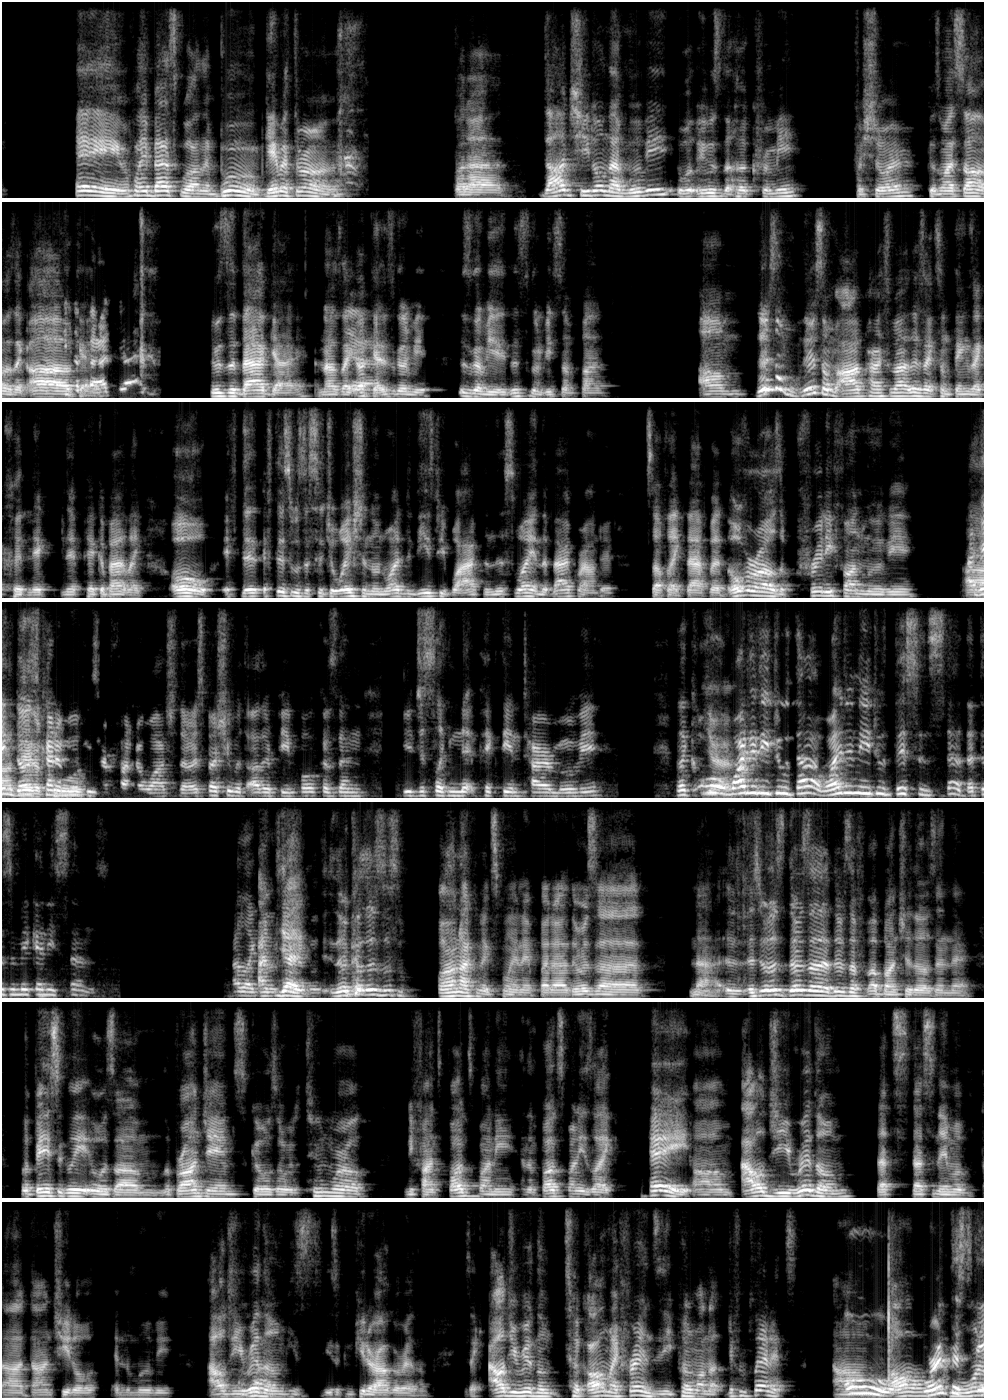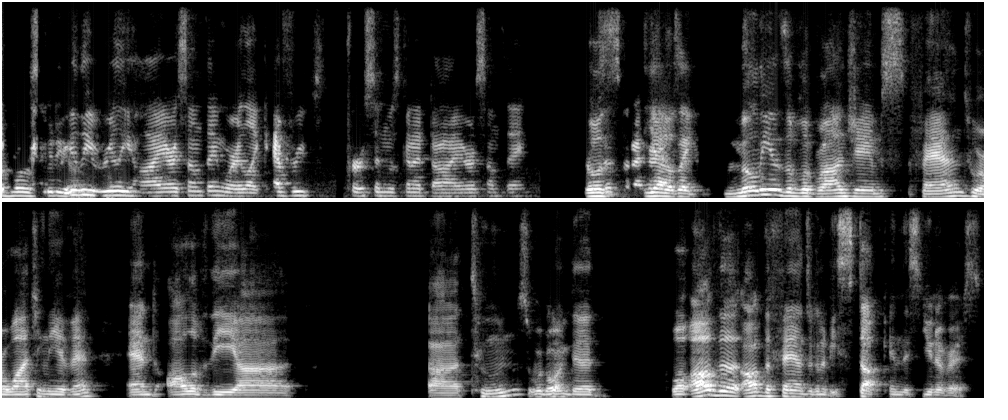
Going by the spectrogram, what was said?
hey, we're playing basketball, and then boom, Game of Thrones. but uh, Don Cheadle in that movie, he was the hook for me, for sure. Because when I saw him, I was like, oh, okay, The bad guy? he was the bad guy, and I was like, Yeah. okay, this is gonna be, this is gonna be, this is gonna be some fun. Um, there's some there's some odd parts about it. There's like some things I could nit, nitpick about, like, oh, if this, if this was a situation, then why did these people act in this way in the background or stuff like that? But overall, it was a pretty fun movie. I Uh, think had those kind of movies are fun to watch though, especially with other people, because then you just like nitpick the entire movie. Like, oh, Yeah. why did he do that? Why didn't he do this instead? That doesn't make any sense. I like. I, yeah, kind of movies. because there's this. Well, I'm not gonna explain it, but uh, there was a nah. It was, it was there's a there's a, a bunch of those in there. But basically, it was um LeBron James goes over to Toon World and he finds Bugs Bunny, and then Bugs Bunny's like, "Hey, um, Al-G Rhythm. That's that's the name of uh, Don Cheadle in the movie. Al-G Uh-huh. Rhythm. He's he's a computer algorithm. He's like Al-G Rhythm took all my friends and he put them on uh, different planets. Um, Oh, weren't the Warner stakes Bros. Studio. really, really high or something, where like every person was gonna die or something. It was That's what I yeah, it was like millions of LeBron James fans who are watching the event, and all of the uh uh tunes were going to well, all of the all of the fans are going to be stuck in this universe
